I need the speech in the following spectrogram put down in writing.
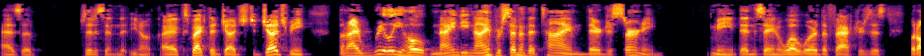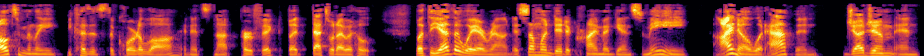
as a citizen that, you know, I expect a judge to judge me, but I really hope 99% of the time they're discerning me and saying, well, what are the factors this, but ultimately because it's the court of law and it's not perfect, but that's what I would hope. But the other way around, if someone did a crime against me, I know what happened, judge them and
